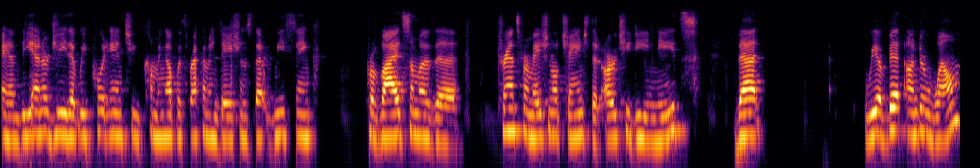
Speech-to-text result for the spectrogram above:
and the energy that we put into coming up with recommendations that we think provide some of the transformational change that RTD needs, that we are a bit underwhelmed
